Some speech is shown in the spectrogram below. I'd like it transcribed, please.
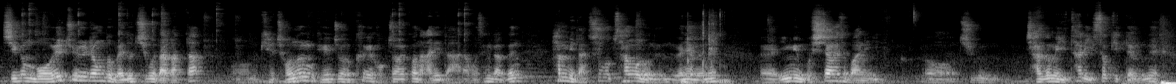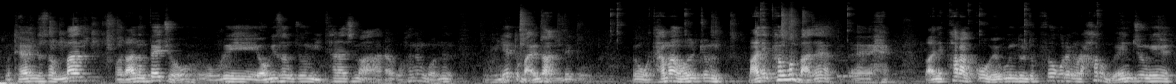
지금 뭐 일주일 정도 매도 치고 나갔다? 어, 개- 저는 개인적으로 크게 걱정할 건 아니다라고 생각은 합니다. 수급상으로는. 왜냐면은 예, 이미 뭐 시장에서 많이 어, 지금 자금의 이탈이 있었기 때문에 뭐 대한조선만 어, 나는 빼줘 우리 여기선 좀 이탈하지 마라고 하는 거는 굉장히 또 말도 안 되고 그리고 다만 오늘 좀 많이 판 건 맞아요. 예, 많이 팔았고 외국인들도 프로그램을 하루 왼종일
